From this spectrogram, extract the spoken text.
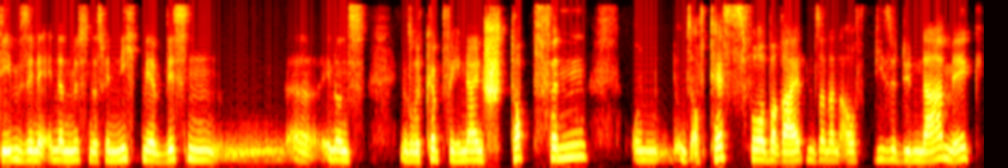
dem Sinne ändern müssen, dass wir nicht mehr Wissen äh, in uns, in unsere Köpfe hineinstopfen und uns auf Tests vorbereiten, sondern auf diese Dynamik,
